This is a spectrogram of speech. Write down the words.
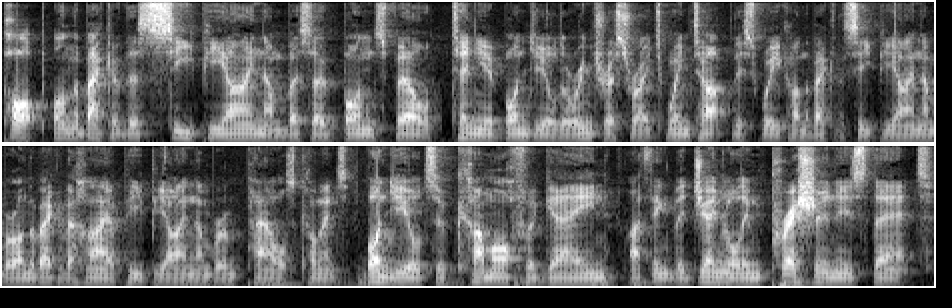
pop on the back of the CPI number. So bonds fell, 10 year bond yield or interest rates went up this week on the back of the CPI number, on the back of the higher PPI number and Powell's comments. Bond yields have come off again. I think the general impression is that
